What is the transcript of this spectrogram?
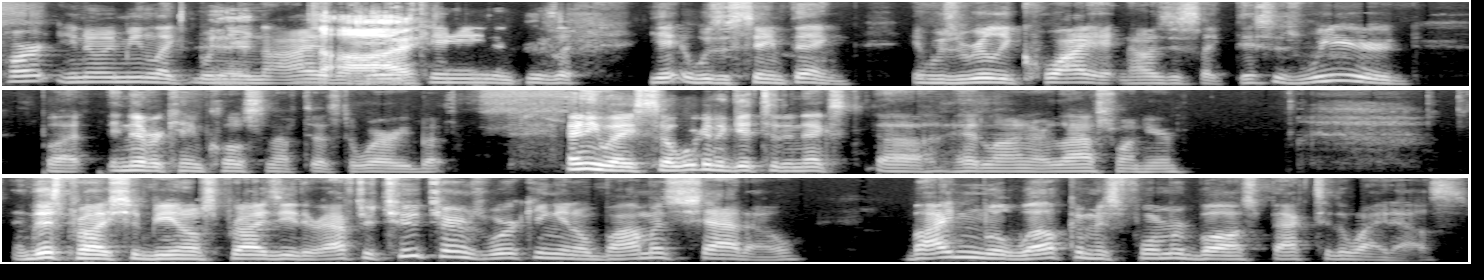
part. You know what I mean? Like when yeah, you're in the eye the of the eye. hurricane and things like. Yeah, it was the same thing. It was really quiet, and I was just like, "This is weird." But it never came close enough to us to worry. But anyway, so we're going to get to the next uh, headline, our last one here. And this probably should be no surprise either. After two terms working in Obama's shadow, Biden will welcome his former boss back to the White House.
